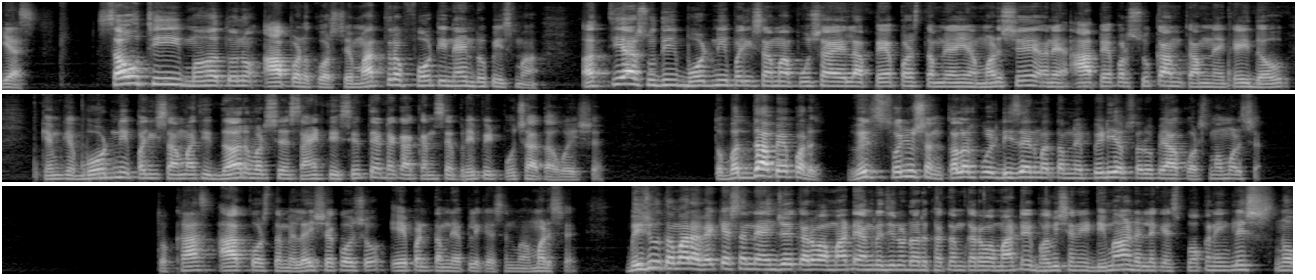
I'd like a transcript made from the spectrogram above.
યસ સૌથી મહત્વનો આ પણ કોર્સ છે. માત્ર ફોર્ટી નાઇન રૂપીસમાં અત્યાર સુધી બોર્ડની પરીક્ષામાં પૂછાયેલા પેપર્સ તમને અહીંયા મળશે અને આ પેપર શું કામ કામને કહી દઉં, કેમ કે બોર્ડની પરીક્ષામાંથી દર વર્ષે સાઠથી સિત્તેર ટકા કન્સેપ્ટ રિપીટ પૂછાતા હોય છે. તો બધા પેપર વિથ સોલ્યુશન કલરફુલ ડિઝાઇનમાં તમને પીડીએફ સ્વરૂપે આ કોર્સમાં મળશે. તો ખાસ આ કોર્સ તમે લઈ શકો છો, એ પણ તમને એપ્લિકેશનમાં મળશે. બીજું, તમારા વેકેશનને એન્જોય કરવા માટે અંગ્રેજીનો ડર ખતમ કરવા માટે ભવિષ્યની ડિમાન્ડ એટલે કે સ્પોકન ઇંગ્લિશનો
